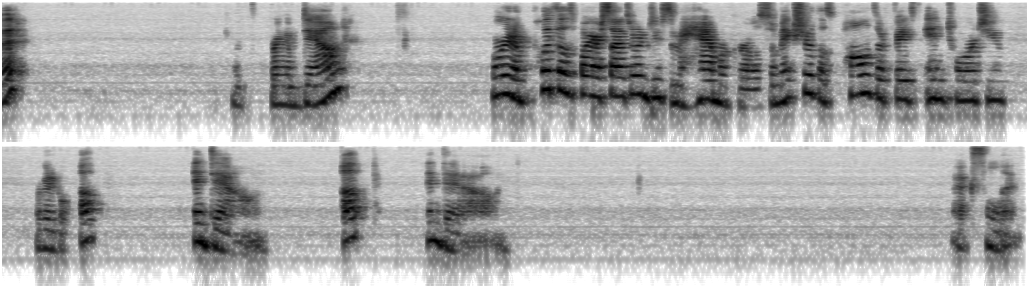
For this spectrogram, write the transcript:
Good. Let's bring them down. We're going to put those by our sides. We're going to do some hammer curls. So make sure those palms are faced in towards you. We're going to go up and down, up and down. Excellent.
